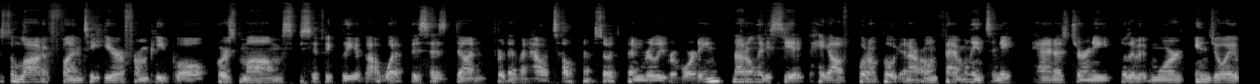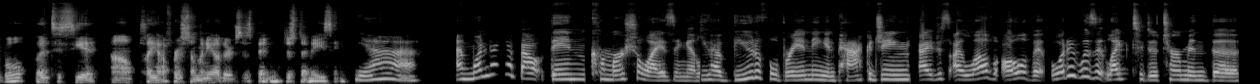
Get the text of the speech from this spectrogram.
just a lot of fun to hear from people, of course, moms specifically, about what this has done for them and how it's helped them. So it's been really rewarding, not only to see it pay off, quote unquote, in our own family and to make Hannah's journey a little bit more enjoyable, but to see it uh, play out for so many others has been just amazing. Yeah. I'm wondering about then commercializing it. You have beautiful branding and packaging. I just, I love all of it. What was it like to determine the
